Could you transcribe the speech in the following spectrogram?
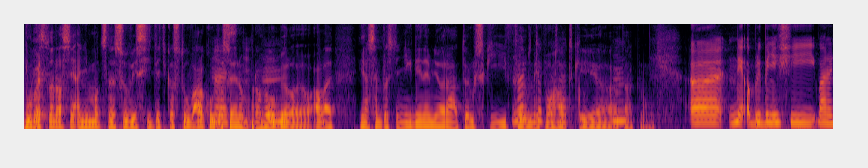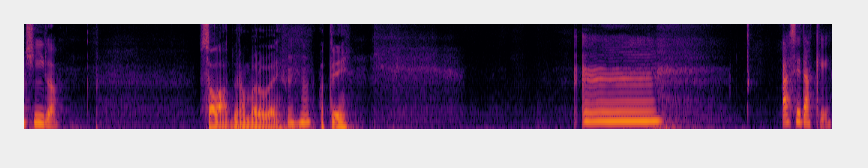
Vůbec to vlastně ani moc nesouvisí teďka s tou válkou, No to jasně. se jenom prohloubilo, jo, ale já jsem prostě nikdy neměl rád ruský No, filmy, v pohádky a, a Hmm. tak, no. Uh, nejoblíbenější vánoční jídlo. Salát bramborový. Mhm. A ty? Mm, asi taky.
